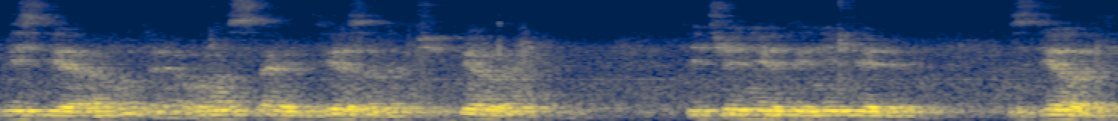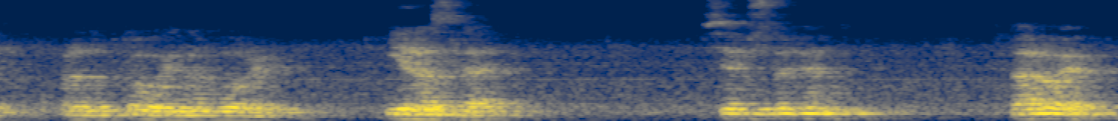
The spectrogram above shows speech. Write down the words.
везде работали, у нас ставят две задачи. Первая – в течение этой недели сделать продуктовые наборы и раздать всем студентам. Второе –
